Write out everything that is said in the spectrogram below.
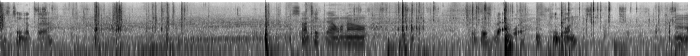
Let's take out the. Let's not take that one out. Take this bad boy, pink one. From.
